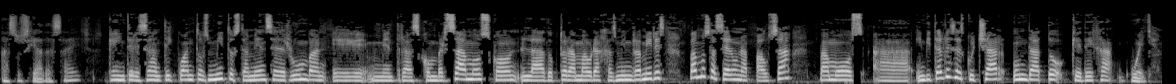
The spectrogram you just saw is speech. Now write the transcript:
asociadas a ellos. Qué interesante y cuántos mitos también se derrumban eh, mientras conversamos con la doctora Maura Jazmín Ramírez. Vamos a hacer una pausa, vamos a invitarles a escuchar un dato que deja huella.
